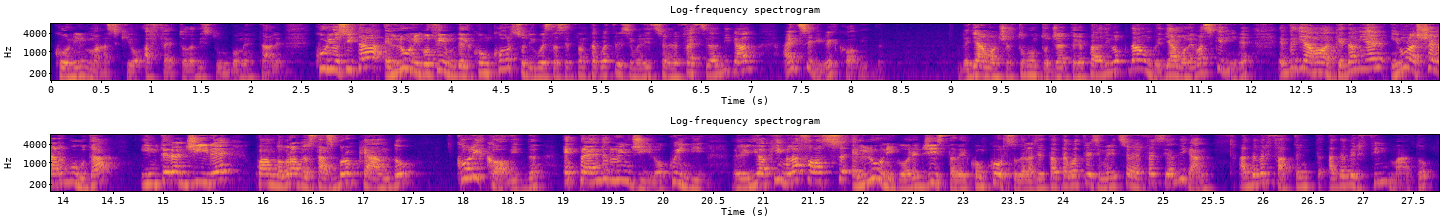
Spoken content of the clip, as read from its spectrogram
con il maschio affetto da disturbo mentale. Curiosità, è l'unico film del concorso di questa 74esima edizione del Festival di Cannes a inserire il Covid. Vediamo a un certo punto gente che parla di lockdown, vediamo le mascherine e vediamo anche Damien in una scena arguta interagire quando proprio sta sbroccando con il Covid e prenderlo in giro. Quindi eh, Joachim Lafosse è l'unico regista del concorso della 74esima edizione del Festival di Cannes ad aver, fatto, ad aver filmato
